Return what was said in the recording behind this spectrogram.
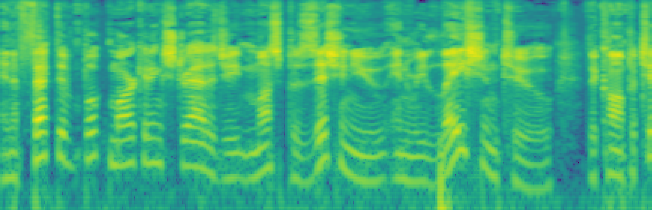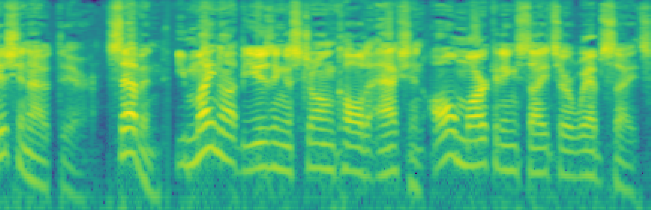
An effective book marketing strategy must position you in relation to the competition out there. 7. You might not be using a strong call to action. All marketing sites are websites,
